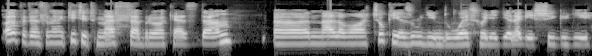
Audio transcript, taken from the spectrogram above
alapvetően szerintem egy kicsit messzebbről kezdem. Nálam a csoki az úgy indult, hogy egy ilyen egészségügyi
